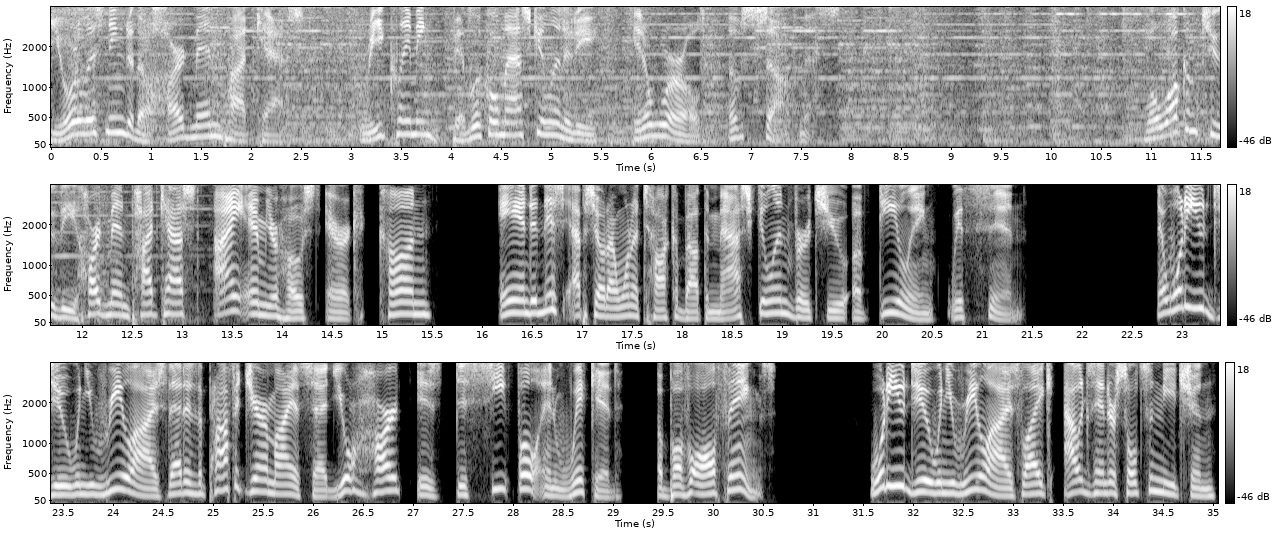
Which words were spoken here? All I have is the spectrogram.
You're listening to the Hard Men Podcast, reclaiming biblical masculinity in a world of softness. Well, welcome to the Hard Men Podcast. I am your host, Eric Conn. And in this episode, I want to talk about the masculine virtue of dealing with sin. Now, what do you do when you realize that, as the prophet Jeremiah said, your heart is deceitful and wicked above all things? What do you do when you realize, like Alexander Solzhenitsyn,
